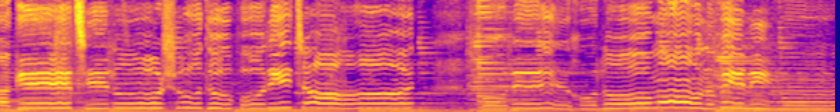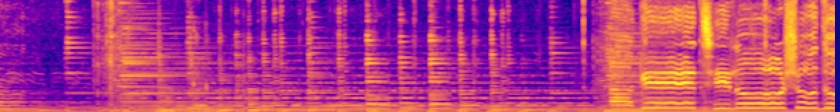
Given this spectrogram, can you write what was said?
আগে ছিল শুধু পরিচয় ছিল শুধু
